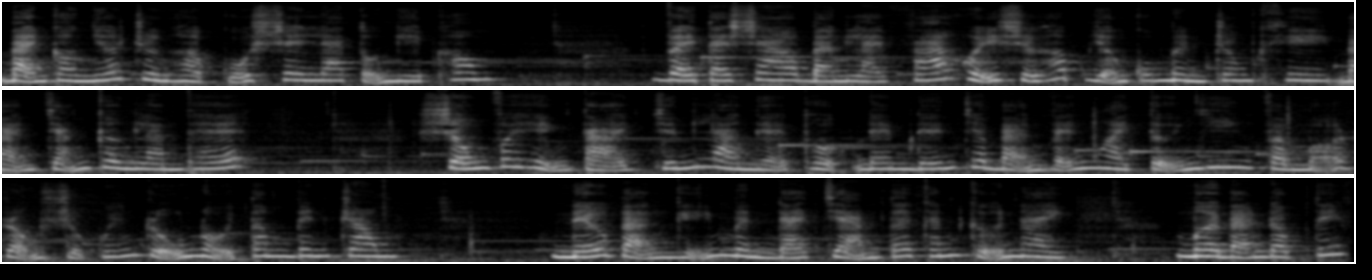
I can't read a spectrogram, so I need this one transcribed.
Bạn còn nhớ trường hợp của Sheila tội nghiệp không? Vậy tại sao bạn lại phá hủy sự hấp dẫn của mình trong khi bạn chẳng cần làm thế? Sống với hiện tại chính là nghệ thuật đem đến cho bạn vẻ ngoài tự nhiên và mở rộng sự quyến rũ nội tâm bên trong. Nếu bạn nghĩ mình đã chạm tới cánh cửa này, mời bạn đọc tiếp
